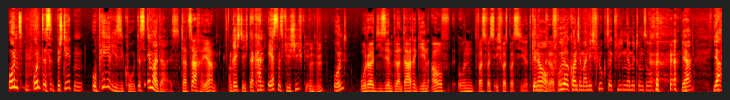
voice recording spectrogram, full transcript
Und, und es besteht ein OP-Risiko, das immer da ist. Tatsache, ja. Richtig, da kann erstens viel schief gehen. Mhm. Und, Oder diese Implantate gehen auf und was weiß ich, was passiert. genau, früher konnte man nicht Flugzeug fliegen damit und so. ja, ja.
